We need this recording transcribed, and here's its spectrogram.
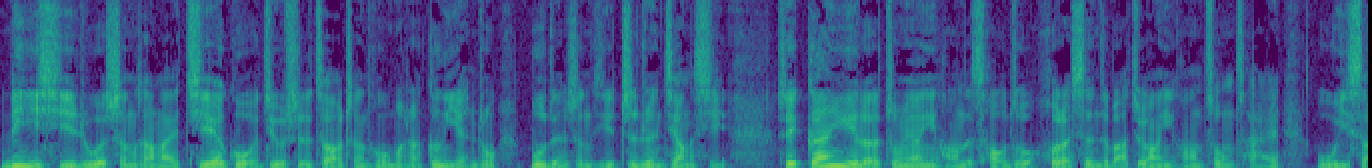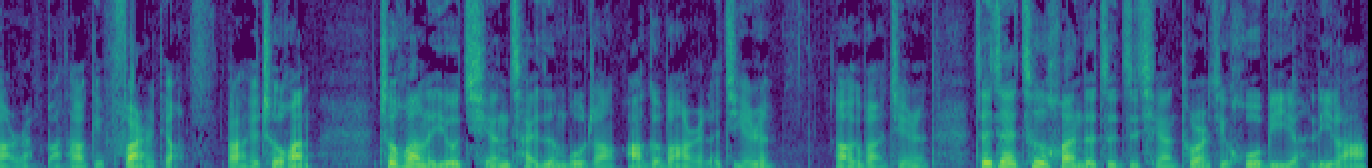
利息如果升上来，结果就是造成通货膨胀更严重，不准升息，只准降息，所以干预了中央银行的操作。后来甚至把中央银行总裁乌伊萨尔把他给 fire 掉，把他给撤换了。撤换了由前财政部长阿戈巴尔来接任，阿戈巴尔接任。在在撤换的这之前，土耳其货币啊，里拉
